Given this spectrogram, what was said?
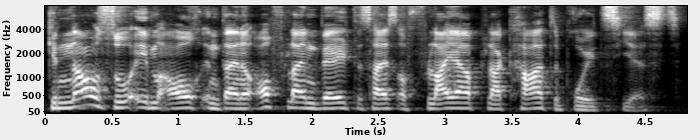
genauso eben auch in deine Offline-Welt, das heißt auf Flyer, Plakate projizierst.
